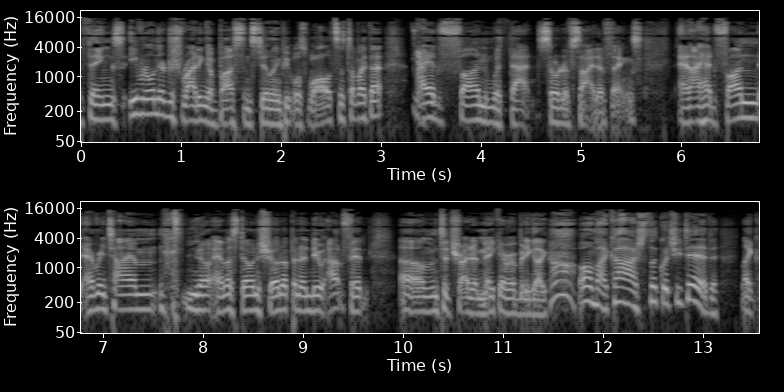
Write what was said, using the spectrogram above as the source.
things, even when they're just riding a bus and stealing people's wallets and stuff like that. Yeah. I had fun with that sort of side of things. And I had fun every time, you know, Emma Stone showed up in a new outfit, um, to try to make everybody go like, Oh my gosh, look what she did. Like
